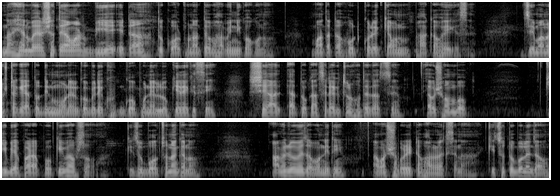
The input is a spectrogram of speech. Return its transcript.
নাহিয়ান ভাইয়ের সাথে আমার বিয়ে, এটা তো কল্পনাতেও ভাবিনি কখনো। মাথাটা হুট করে কেমন ফাঁকা হয়ে গেছে। যে মানুষটাকে এতদিন মনের গভীরে গোপনে লুকিয়ে রেখেছি সে এত কাছের একজন হতে যাচ্ছে। এও সম্ভব? কি ব্যাপার আপু, কি ভাবছ? কিছু বলছো না কেন? আমি রুমে যাব, নিধি। আমার শরীরটা ভালো লাগছে না। কিছু তো বলে যাও।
